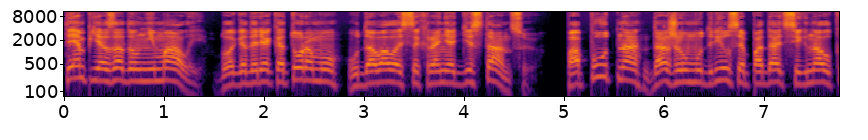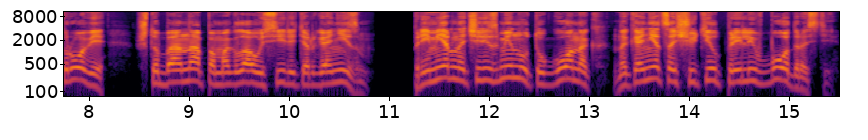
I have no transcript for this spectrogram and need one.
Темп я задал немалый, благодаря которому удавалось сохранять дистанцию. Попутно даже умудрился подать сигнал крови, чтобы она помогла усилить организм. Примерно через минуту гонок наконец ощутил прилив бодрости,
